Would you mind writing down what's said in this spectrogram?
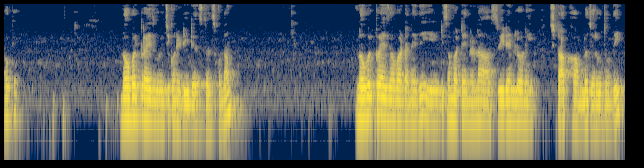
ఓకే. నోబెల్ ప్రైజ్ గురించి కొన్ని డీటెయిల్స్ తెలుసుకుందాం. నోబెల్ ప్రైజ్ అవార్డు అనేది డిసెంబర్ టెన్న స్వీడన్లోని స్టాక్ హామ్లో జరుగుతుంది.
